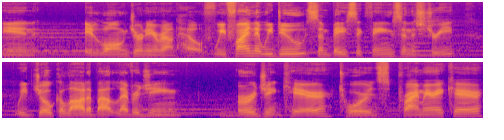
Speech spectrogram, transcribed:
in a long journey around health. We find that we do some basic things in the street. We joke a lot about leveraging urgent care towards primary care.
